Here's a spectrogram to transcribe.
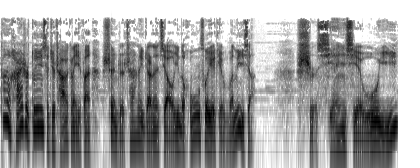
但还是蹲下去查看了一番，甚至沾了一点那脚印的红色液体闻了一下，是鲜血无疑。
